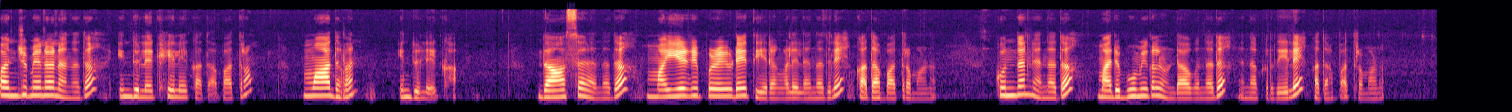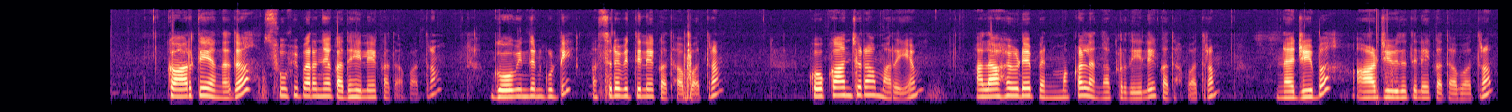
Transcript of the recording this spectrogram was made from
പഞ്ചുമേനോൻ എന്നത് ഇന്ദുലേഖയിലെ കഥാപാത്രം. മാധവൻ ഇന്ദുലേഖ. ദാസൻ എന്നത് മയ്യഴിപ്പുഴയുടെ തീരങ്ങളിൽ എന്നതിലെ കഥാപാത്രമാണ്. കുന്ദൻ എന്നത് മരുഭൂമികൾ ഉണ്ടാകുന്നത് എന്ന കൃതിയിലെ കഥാപാത്രമാണ്. കാർത്തി എന്നത് സൂഫി പറഞ്ഞ കഥയിലെ കഥാപാത്രം. ഗോവിന്ദൻകുട്ടി അസുരവിത്തിലെ കഥാപാത്രം. കോക്കാഞ്ചിറ മറിയം അലാഹയുടെ പെൺമക്കൾ എന്ന കൃതിയിലെ കഥാപാത്രം. നജീബ് ആർ ജീവിതത്തിലെ കഥാപാത്രം.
